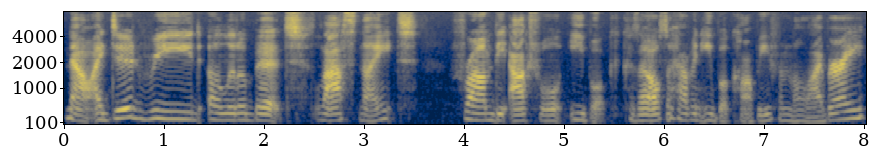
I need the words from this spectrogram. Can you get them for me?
Now, I did read a little bit last night from the actual ebook because I also have an ebook copy from the library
